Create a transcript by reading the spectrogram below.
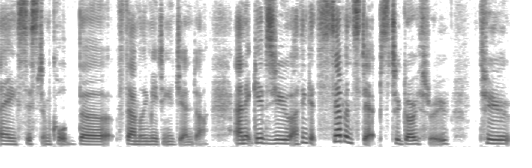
a system called the Family Meeting Agenda. And it gives you, I think it's seven steps to go through to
